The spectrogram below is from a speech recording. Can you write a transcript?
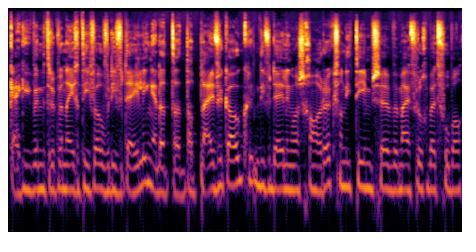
kijk, ik ben natuurlijk wel negatief over die verdeling. En dat, dat, dat blijf ik ook. Die verdeling was gewoon ruk van die teams eh, bij mij vroeger bij het voetbal.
